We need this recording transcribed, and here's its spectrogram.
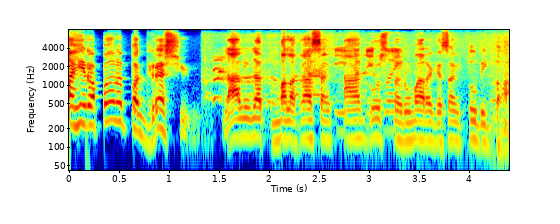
Pahirapan ang pag-rescue, lalo na't malakas ang agos na rumaragas ang tubig baha.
